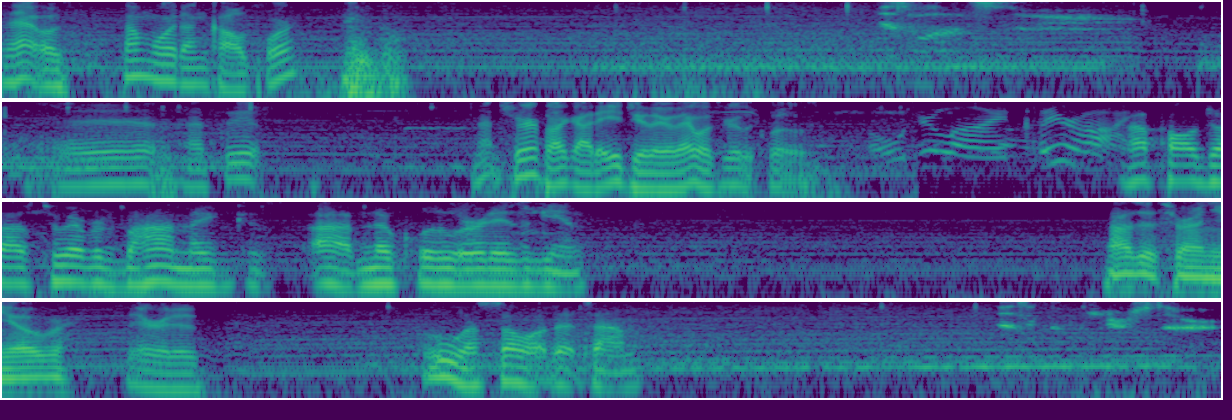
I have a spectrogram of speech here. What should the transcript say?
That was somewhat uncalled for. yes, was. Yeah, that's it. Not sure if I got AJ there. That was really close. Hold your line. Clear high. I apologize to whoever's behind me because I have no clue where it is again. I'll just run you over. There it is. Ooh, I saw it that time. A cleaner start.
